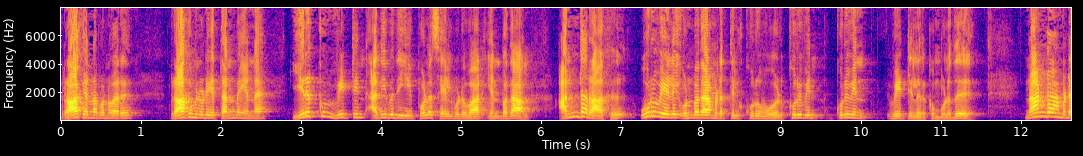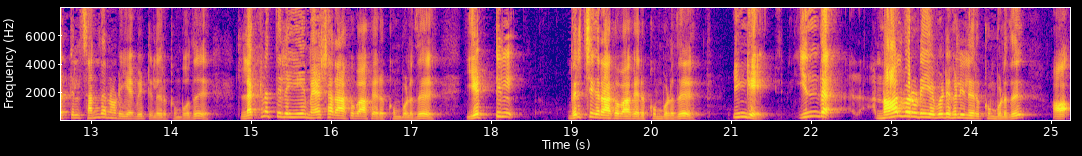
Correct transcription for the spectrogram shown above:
ராகு என்ன பண்ணுவார்? ராகுவினுடைய தன்மை என்ன? இருக்கும் வீட்டின் அதிபதியைப் போல செயல்படுவார் என்பதால் அந்த ராகு ஒருவேளை ஒன்பதாம் இடத்தில் குருவோ குருவின் குருவின் வீட்டில் இருக்கும் பொழுது நான்காம் இடத்தில் சந்தனுடைய வீட்டில் இருக்கும்போது லக்னத்திலேயே மேஷ ராகுவாக இருக்கும் பொழுது எட்டில் விருச்சிக ராகுவாக இருக்கும் பொழுது இங்கே இந்த நால்வருடைய வீடுகளில் இருக்கும் பொழுது அ-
